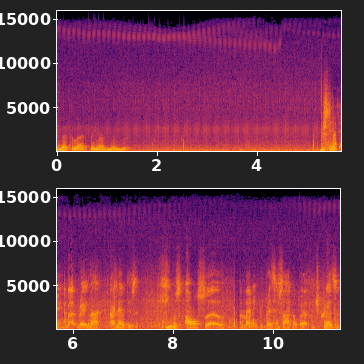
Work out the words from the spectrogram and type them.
And that's the last thing I remember. Interesting thing about Greg, and I, I noticed he was also a manic depressive psychopath, which creates an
